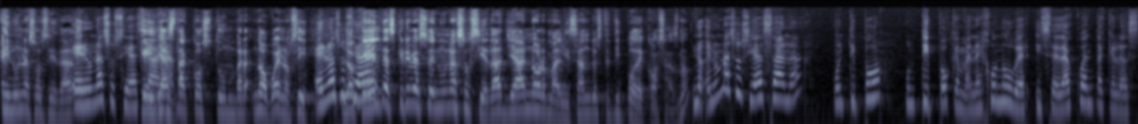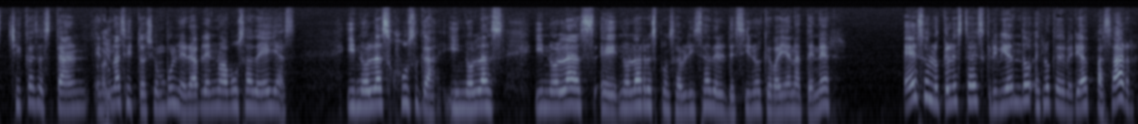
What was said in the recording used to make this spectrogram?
En una sociedad En una sociedad que sana. ya está acostumbrada. No, bueno, sí. En una Lo sociedad- que él describe es en una sociedad ya normalizando este tipo de cosas, ¿no? No, en una sociedad sana, un tipo, un tipo que maneja un Uber y se da cuenta que las chicas están en Al- una situación vulnerable, no abusa de ellas y no las juzga y no las y no las eh, no las responsabiliza del destino que vayan a tener. Eso es lo que él está describiendo, es lo que debería pasar.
